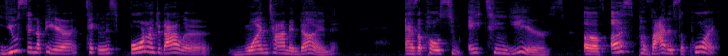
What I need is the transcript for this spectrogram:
you sitting up here taking this four hundred dollar one time and done, as opposed to eighteen years of us providing support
